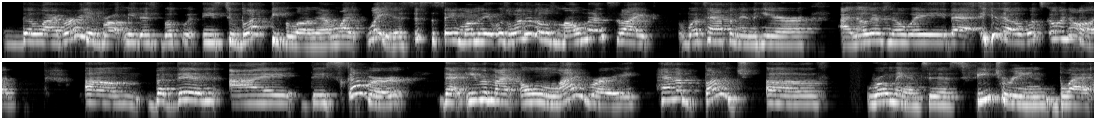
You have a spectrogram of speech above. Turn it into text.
the librarian brought me this book with these two black people on it. I'm like, wait, is this the same woman? It was one of those moments like, what's happening here? I know there's no way that, you know, what's going on? Um, but then I discovered that even my own library had a bunch of romances featuring Black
